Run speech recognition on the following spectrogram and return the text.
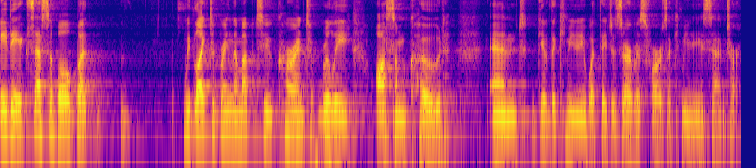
ADA accessible, but we'd like to bring them up to current, really awesome code and give the community what they deserve as far as a community center.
